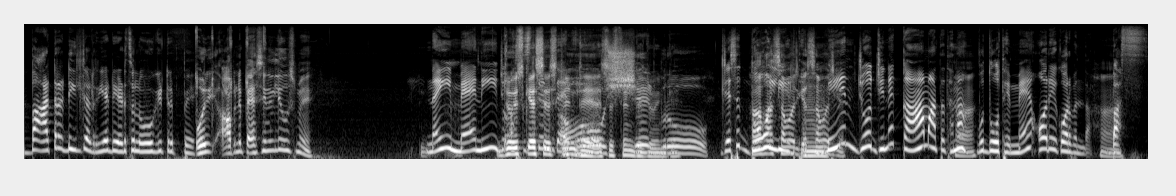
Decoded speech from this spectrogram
बाटर डील चल रही है डेढ़ सौ लोगों की ट्रिप पे. और आपने पैसे नहीं लिए उसमें? नहीं मैं नहीं जो, जो इसके assistant assistant गए। थे, Oh. जैसे हाँ, दो हाँ, लीड समझ गया, समझ मेन जो जिन्हें काम आता था ना हाँ। वो दो थे मैं और एक और बंदा हाँ। बस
